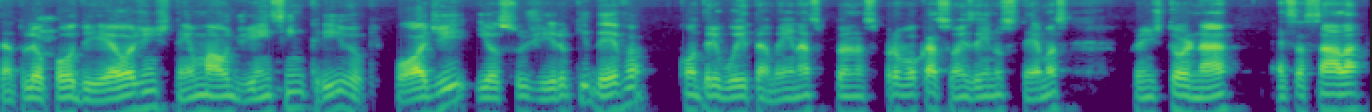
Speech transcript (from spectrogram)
tanto Leopoldo e eu, a gente tem uma audiência incrível que pode, e eu sugiro que deva contribuir também nas, nas provocações aí nos temas, para a gente tornar essa sala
